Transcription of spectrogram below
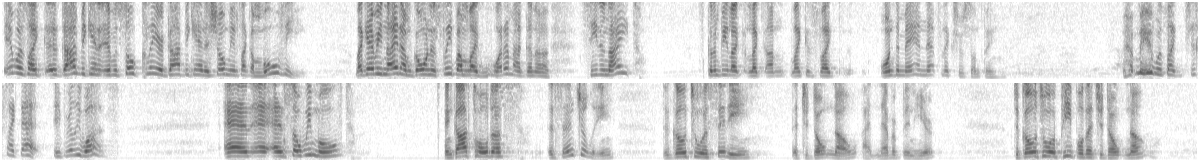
It was like uh, God began. It was so clear. God began to show me. It was like a movie. Like every night I'm going to sleep, I'm like, what am I gonna see tonight? It's gonna be like like I'm like it's like on demand Netflix or something. I mean, it was like just like that. It really was. And and so we moved, and God told us essentially to go to a city that you don't know. I'd never been here. To go to a people that you don't know.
